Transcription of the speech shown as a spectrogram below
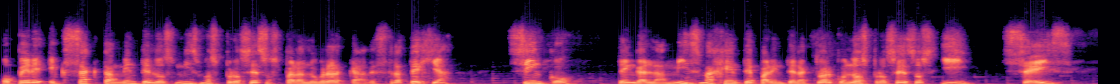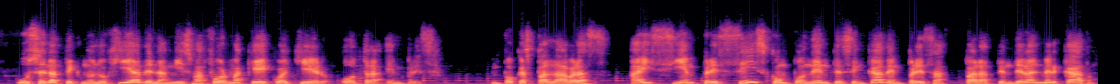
Opere exactamente los mismos procesos para lograr cada estrategia. 5. Tenga la misma gente para interactuar con los procesos. Y 6. Use la tecnología de la misma forma que cualquier otra empresa. En pocas palabras, hay siempre seis componentes en cada empresa para atender al mercado.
